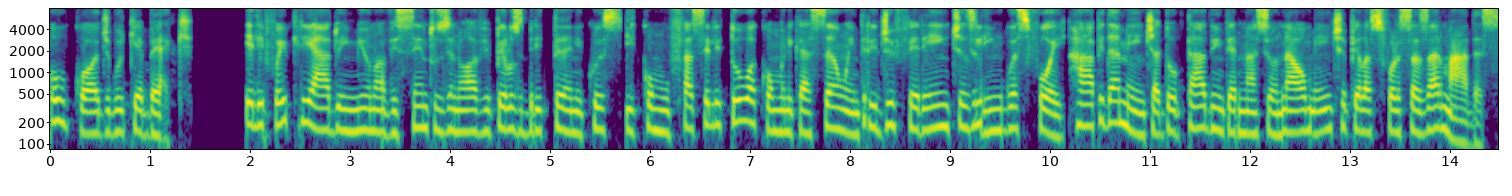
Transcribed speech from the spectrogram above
ou código Quebec. Ele foi criado em 1909 pelos britânicos e como facilitou a comunicação entre diferentes línguas foi rapidamente adotado internacionalmente pelas Forças Armadas.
